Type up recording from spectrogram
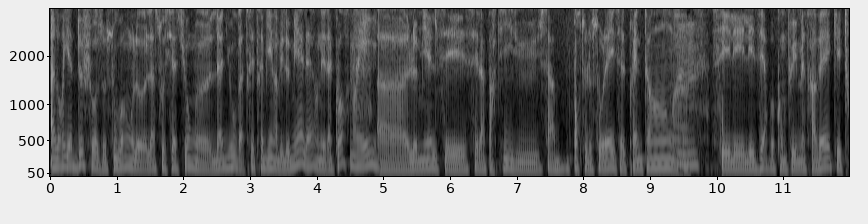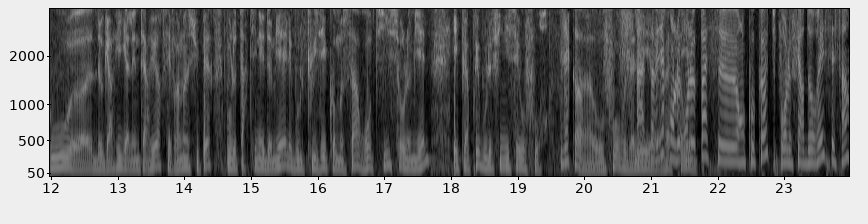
Alors il y a deux choses. Souvent, l'association euh, l'agneau va très très bien avec le miel. Hein, on est d'accord. Oui. Euh, le miel, c'est la partie du, ça porte le soleil, c'est le printemps, euh, mhm. c'est les, les, herbes qu'on peut y mettre avec et tout, euh, de garrigue à l'intérieur, c'est vraiment super. Vous le tartinez de miel et vous le cuisez comme ça, rôti sur le miel, et puis après vous le finissez au four. D'accord. Euh, au four, vous allez. Ah, ça veut dire qu'on le, le, passe en cocotte pour le faire dorer, c'est ça?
